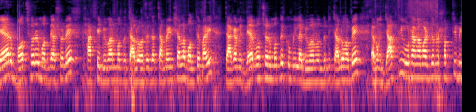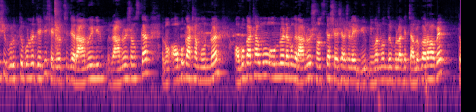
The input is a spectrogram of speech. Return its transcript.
দেড় বছরের মধ্যে আসলে সাতটি বিমানবন্দর চালু হতে যাচ্ছে। আমরা ইনশাল্লাহ বলতে পারি যে আগামী দেড় বছরের মধ্যে কুমিল্লা বিমানবন্দরটি চালু হবে এবং যাত্রী ওঠানামার জন্য সবচেয়ে বেশি গুরুত্বপূর্ণ যেটি, সেটি হচ্ছে যে রানওয়ে রানওয়ে সংস্কার এবং অবকাঠামো উন্নয়ন। অবকাঠামো উন্নয়ন এবং রানওয়ে সংস্কার শেষে আসলে এই বিমানবন্দরগুলোকে চালু করা হবে। তো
